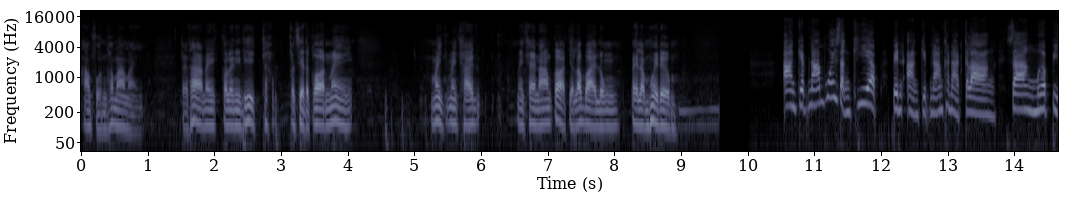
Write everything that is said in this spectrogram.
น้ำฝนเข้ามาใหม่ แต่ถ้าในกรณีที่เกษตรกรไม่ ไม่ไม่ใช้ไม่ใช้น้ำก็จะระบายลงไปลำห้วยเดิม อ่างเก็บน้ำห้วยสังเคียบ เป็นอ่างเก็บน้ำขนาดกลาง สร้างเมื่อปี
